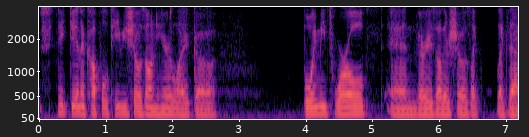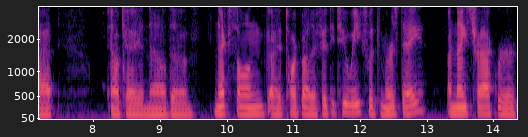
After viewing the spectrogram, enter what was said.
sneaked in a couple TV shows on here like. Uh, Boy Meets World and various other shows like like that. Okay, and now the next song I talked about it 52 weeks with Murs Day, a nice track where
